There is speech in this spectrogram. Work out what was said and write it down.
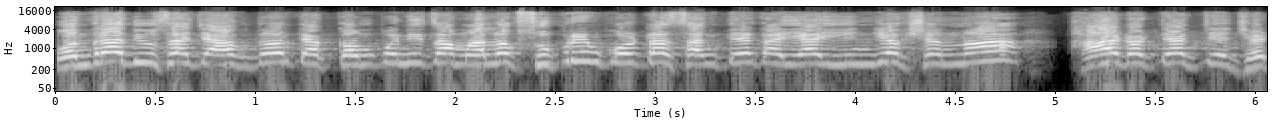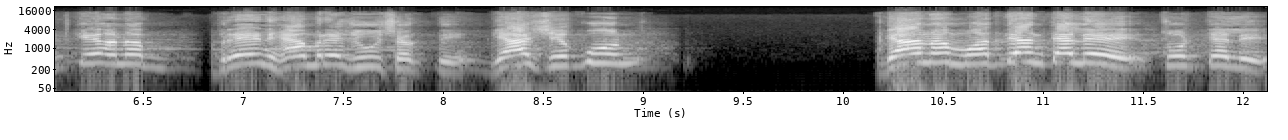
पंधरा दिवसाच्या अगोदर त्या कंपनीचा मालक सुप्रीम कोर्टात सांगते का या इंजेक्शन हार्ट अटॅकचे झटके आणि ब्रेन हॅमरेज होऊ शकते. घ्या शेकून. द्या ना मध्यान त्याले चोट्याले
